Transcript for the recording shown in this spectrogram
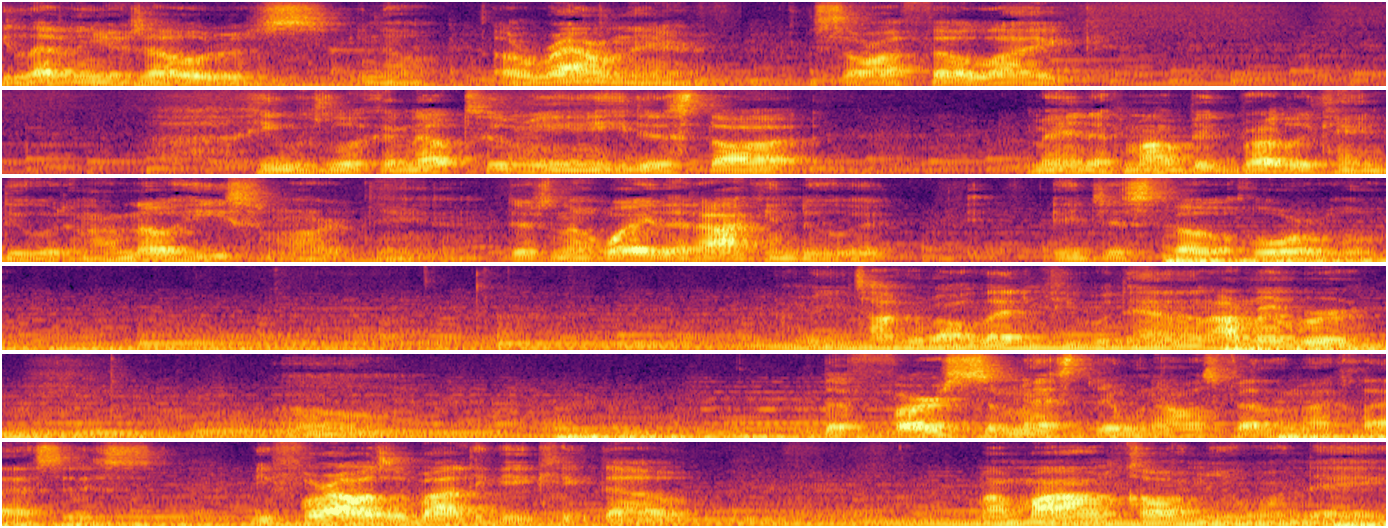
11 years older, you know, around there. So I felt like he was looking up to me and he just thought, man, if my big brother can't do it and I know he's smart, then there's no way that I can do it. It just felt horrible. I mean, talk about letting people down. I remember um, the first semester when I was failing my classes, before I was about to get kicked out, my mom called me one day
